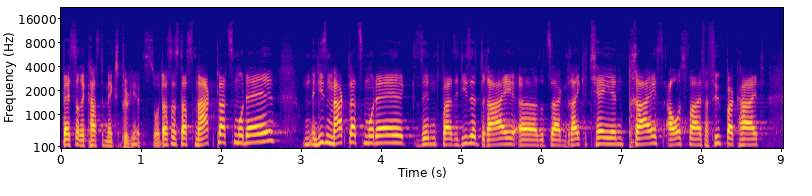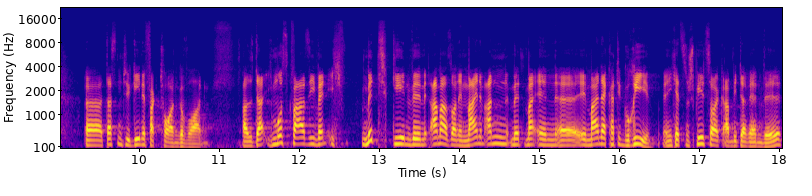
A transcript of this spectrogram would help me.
bessere Custom Experience. So, das ist das Marktplatzmodell. Und in diesem Marktplatzmodell sind quasi diese drei, äh, sozusagen drei Kriterien, Preis, Auswahl, Verfügbarkeit, äh, das sind Hygienefaktoren geworden. Also da, ich muss quasi, wenn ich mitgehen will mit Amazon in, meinem An, mit, in, äh, in meiner Kategorie, wenn ich jetzt ein Spielzeuganbieter werden will,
